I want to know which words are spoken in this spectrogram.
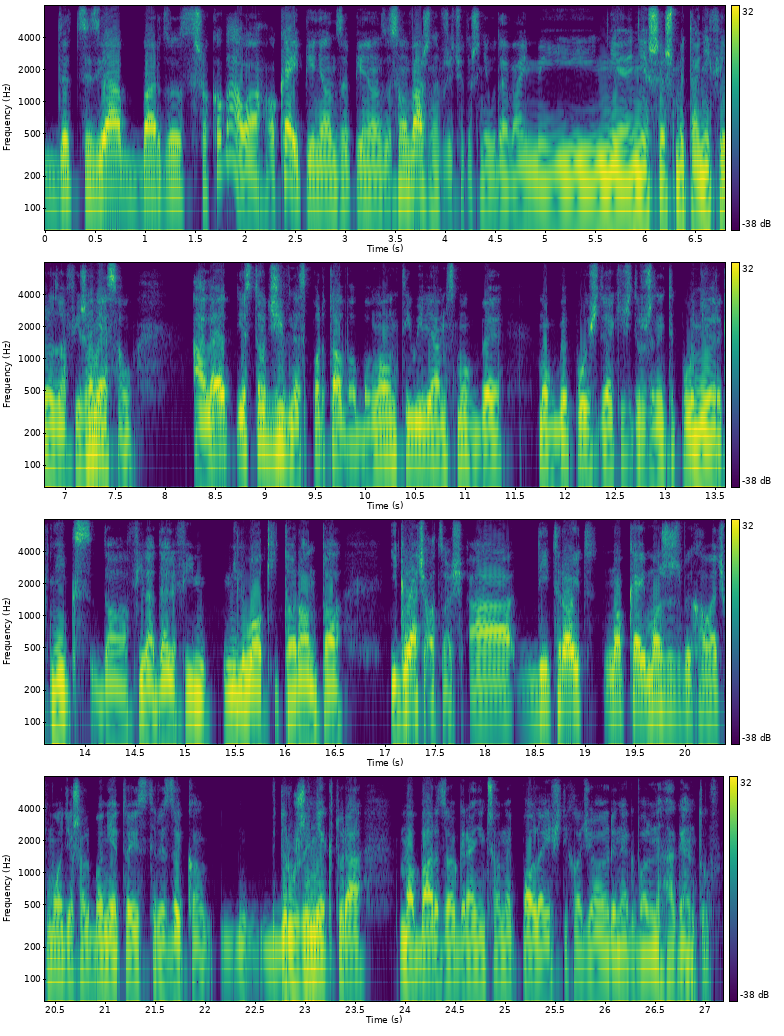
decyzja bardzo zszokowała. Okej, okay, pieniądze, pieniądze są ważne w życiu, też nie udawajmy i nie, nie szerzmy tani filozofii, że nie są. Ale jest to dziwne sportowo, bo Monty Williams mógłby, mógłby pójść do jakiejś drużyny typu New York Knicks, do Filadelfii, Milwaukee, Toronto i grać o coś. A Detroit, no okej, okay, możesz wychować młodzież albo nie, to jest ryzyko. W drużynie, która ma bardzo ograniczone pole, jeśli chodzi o rynek wolnych agentów.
